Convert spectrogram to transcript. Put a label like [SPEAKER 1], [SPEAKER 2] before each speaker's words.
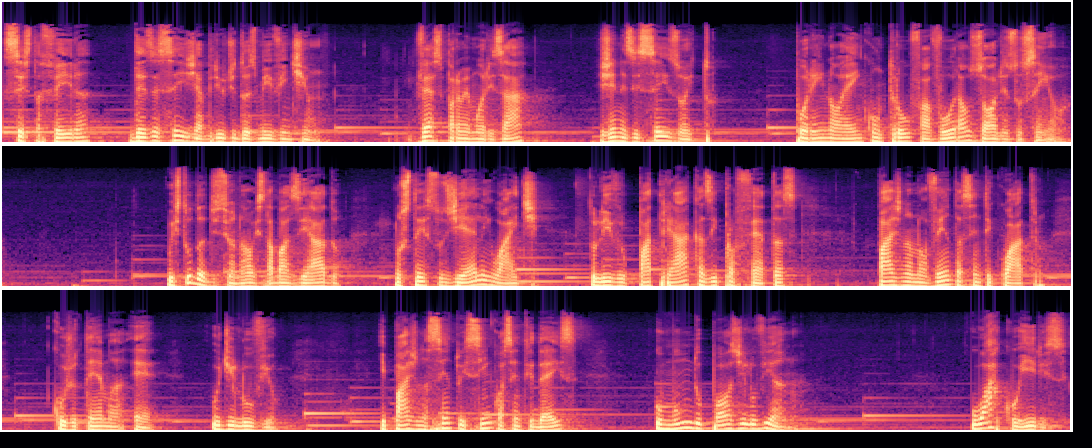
[SPEAKER 1] Sexta-feira, 16 de abril de 2021. Verso para memorizar: Gênesis 6:8. Porém Noé encontrou favor aos olhos do Senhor. O estudo adicional está baseado nos textos de Ellen White, do livro Patriarcas e Profetas, página 90 a 104, cujo tema é O Dilúvio, e página 105 a 110, O Mundo Pós-Diluviano. O arco-íris,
